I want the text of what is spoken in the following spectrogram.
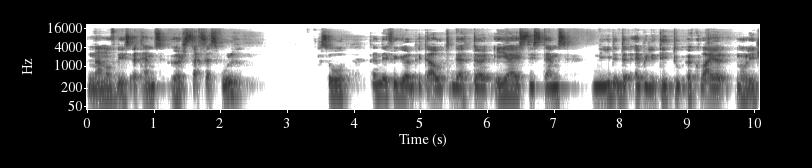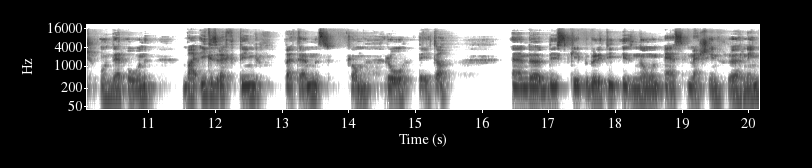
none of these attempts were successful. So then they figured it out that the AI systems need the ability to acquire knowledge on their own by extracting patterns from raw data and uh, this capability is known as machine learning.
